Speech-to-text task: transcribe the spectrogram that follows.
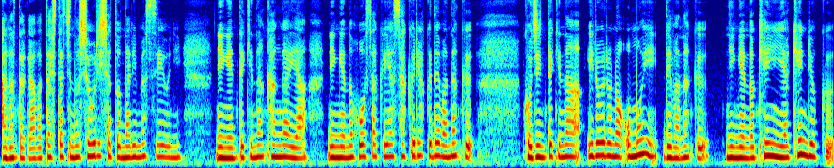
あなたが私たちの勝利者となりますように人間的な考えや人間の方策や策略ではなく個人的ないろいろな思いではなく人間の権威や権力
